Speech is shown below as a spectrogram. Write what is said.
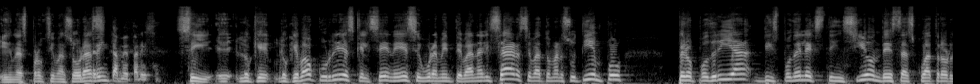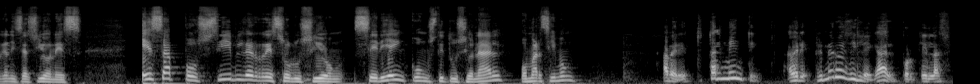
en las próximas horas. 30 me parece. Sí, eh, lo, que, lo que va a ocurrir es que el CNE seguramente va a analizar, se va a tomar su tiempo, pero podría disponer la extinción de estas cuatro organizaciones. ¿Esa posible resolución sería inconstitucional, Omar Simón? A ver, totalmente. A ver, primero es ilegal, porque las,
